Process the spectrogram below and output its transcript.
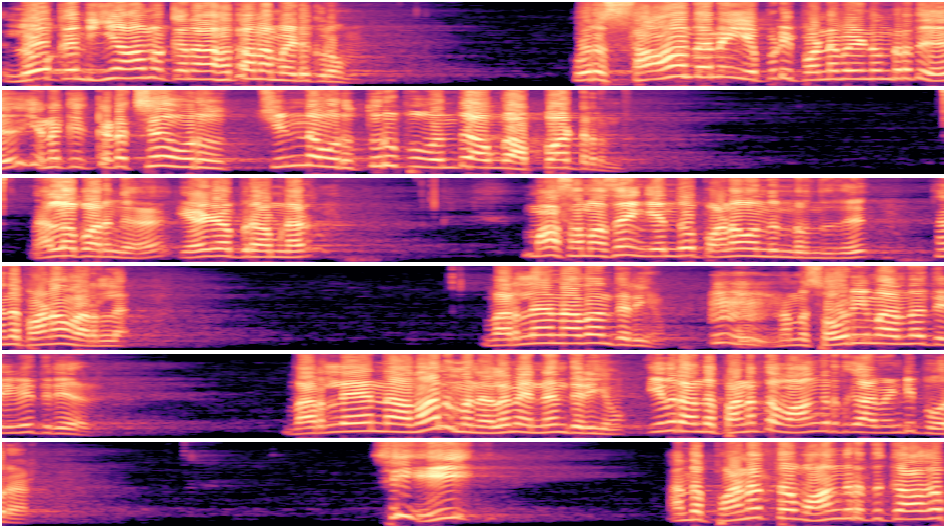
லோக நியாமக்கனாக தான் நம்ம எடுக்கிறோம். ஒரு சாதனை எப்படி பண்ண வேண்டும்ன்றது எனக்கு கிடைச்ச ஒரு சின்ன ஒரு துருப்பு வந்து அவங்க அப்பாட்ட இருந்து. நல்லா பாருங்க ஏழ பிராமணர் மாதம் மாதம் எங்கேருந்தோ பணம் வந்துட்டு இருந்தது அந்த பணம் வரல. வரலன்னா தான் தெரியும். நம்ம சௌரியமாக இருந்தால் தெரியவே தெரியாது. வரலன்னா தான் நம்ம நிலைமை என்னன்னு தெரியும். இவர் அந்த பணத்தை வாங்குறதுக்காக வேண்டி போகிறார் சி அந்த பணத்தை வாங்குறதுக்காக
